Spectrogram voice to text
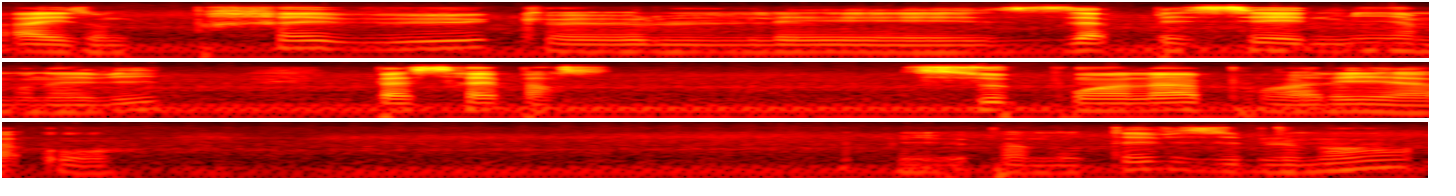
Ah, ils ont prévu que les APC ennemis, à mon avis, passeraient par ce point-là pour aller à haut. Il veut pas monter visiblement.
